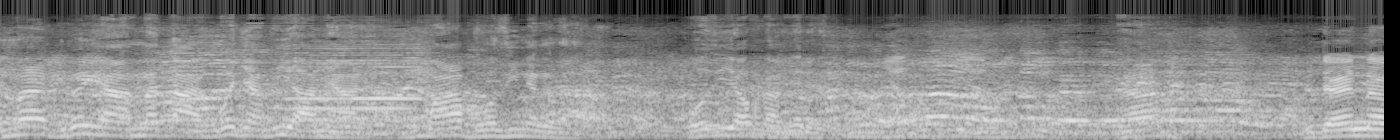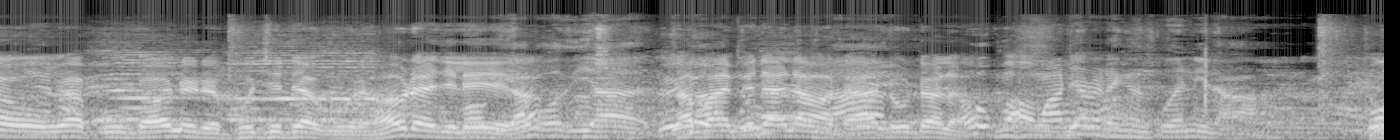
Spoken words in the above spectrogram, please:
အမတ်ဒီဘက်ကအမတ်တာဝက်ကြံပြီးအားများတယ်ဒီမှာဘောစီနဲ့ကစားဘောစီရောက်တာဖြစ်တယ်ဟာဒီတိုင်းတော့ကပူကောင်းနေတယ်ဖိုးချစ်တက်ကိုဟုတ်တယ်ကြီးလေးနော်ဘောစီကနောက်ပိုင်းပြတိုင်းတော့ဒါတိုးတက်လာဟုတ်ပါဘူးမာတယောက်တိုင်းကဆွဲနေတာဒူ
